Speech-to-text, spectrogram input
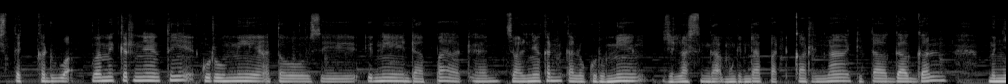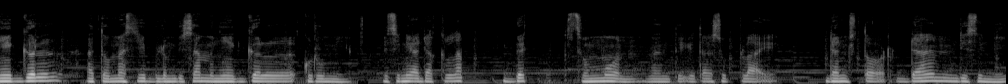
Stack kedua. Gua mikirnya itu kurumi atau si ini dapat kan? Soalnya kan kalau kurumi jelas nggak mungkin dapat karena kita gagal menyegel atau masih belum bisa menyegel kurumi di sini ada club back summon nanti kita supply dan store. Dan di sini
